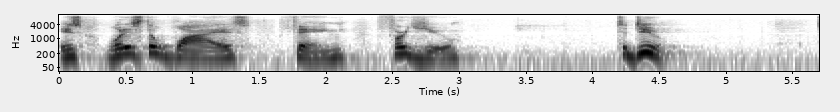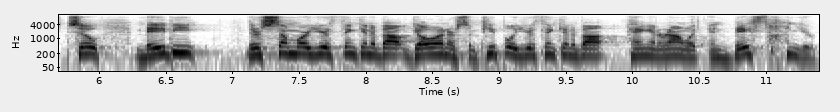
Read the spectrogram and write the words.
is what is the wise thing for you to do? So maybe there's somewhere you're thinking about going or some people you're thinking about hanging around with, and based on your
